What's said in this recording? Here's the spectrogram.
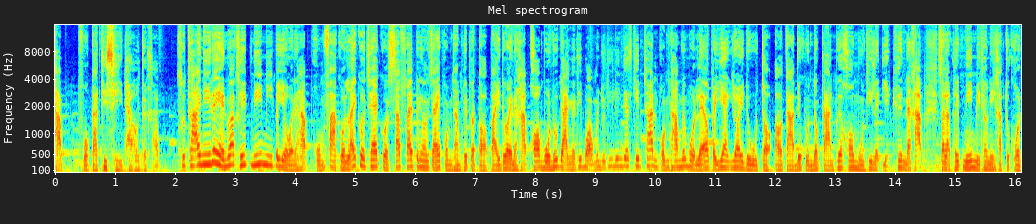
ครับโฟกัสที่ 4 ดาวเถอะครับ สุดท้ายนี้ได้เห็นว่าคลิปนี้มีประโยชน์นะครับ ผมฝากกดไลค์กดแชร์กดซับสไครป์เป็นกำลังใจให้ผมทำคลิปต่อๆไปด้วยนะครับ ข้อมูลทุกอย่างอย่างที่บอกมันอยู่ที่ลิงก์เดสคริปชันผมทำไว้หมดแล้วไปแยกย่อยดูเจาะเอาตามที่คุณต้องการเพื่อข้อมูลที่ละเอียดขึ้นนะครับสำหรับคลิปนี้มีเท่านี้ครับทุกคน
